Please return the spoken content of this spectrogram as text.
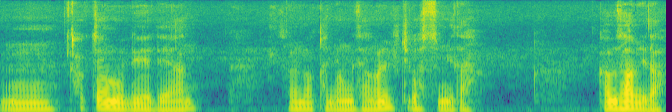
음, 확장 로드에 대한 썰막한 영상을 찍었습니다. 감사합니다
